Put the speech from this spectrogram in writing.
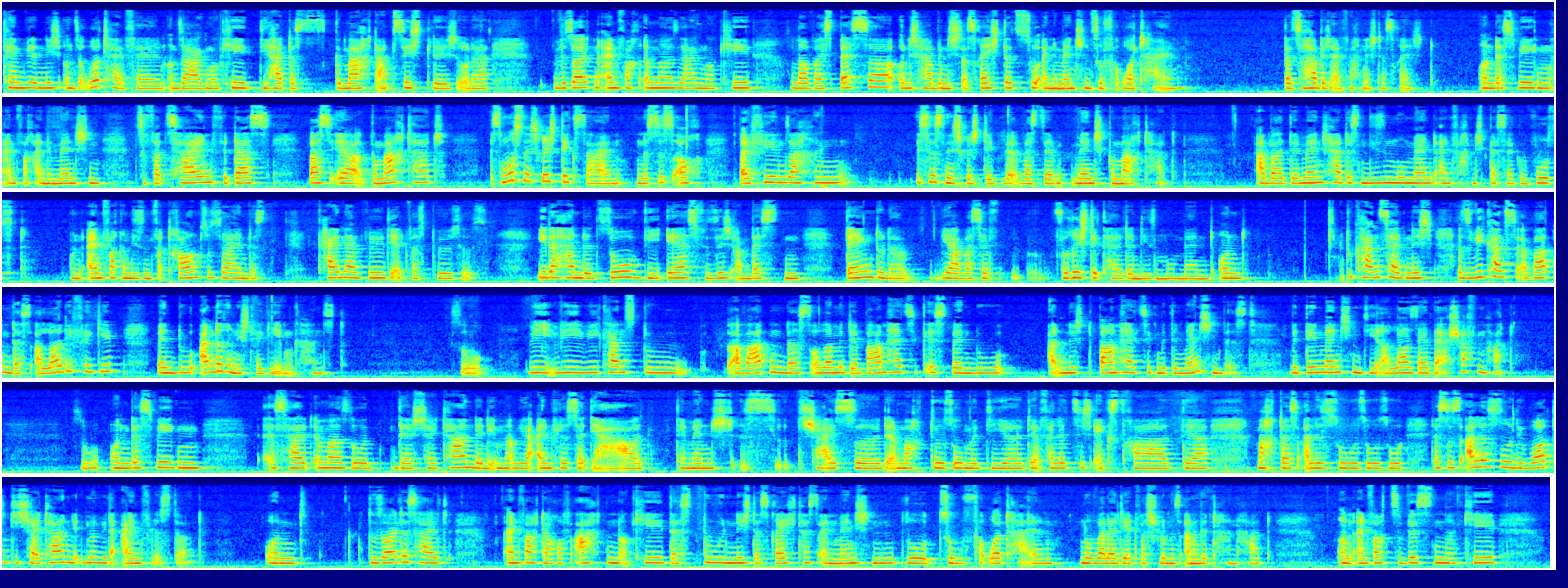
können wir nicht unser Urteil fällen und sagen, okay, die hat das gemacht absichtlich oder wir sollten einfach immer sagen, okay, Allah weiß besser und ich habe nicht das Recht dazu, einen Menschen zu verurteilen. Dazu habe ich einfach nicht das Recht. Und deswegen einfach einem Menschen zu verzeihen für das, was er gemacht hat. Es muss nicht richtig sein. Und es ist auch bei vielen Sachen ist es nicht richtig, was der Mensch gemacht hat. Aber der Mensch hat es in diesem Moment einfach nicht besser gewusst. Und einfach in diesem Vertrauen zu sein, dass keiner will dir etwas Böses. Jeder handelt so, wie er es für sich am besten denkt oder ja, was er für richtig hält in diesem Moment. Und du kannst halt nicht, also wie kannst du erwarten, dass Allah dir vergibt, wenn du andere nicht vergeben kannst? So, wie, wie, wie kannst du erwarten, dass Allah mit dir barmherzig ist, wenn du nicht barmherzig mit den Menschen bist. Mit den Menschen, die Allah selber erschaffen hat. So, und deswegen ist halt immer so der Shaitan, der dir immer wieder einflüstert, ja, der Mensch ist scheiße, der macht so mit dir, der verletzt sich extra, der macht das alles so, so, so. Das ist alles so die Worte, die Shaitan dir immer wieder einflüstert. Und du solltest halt einfach darauf achten, okay, dass du nicht das Recht hast, einen Menschen so zu verurteilen, nur weil er dir etwas Schlimmes angetan hat. Und einfach zu wissen, okay,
